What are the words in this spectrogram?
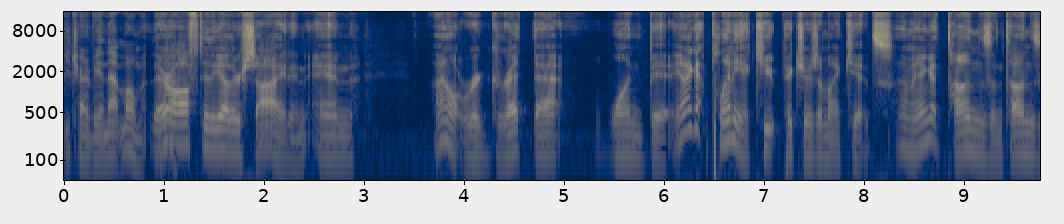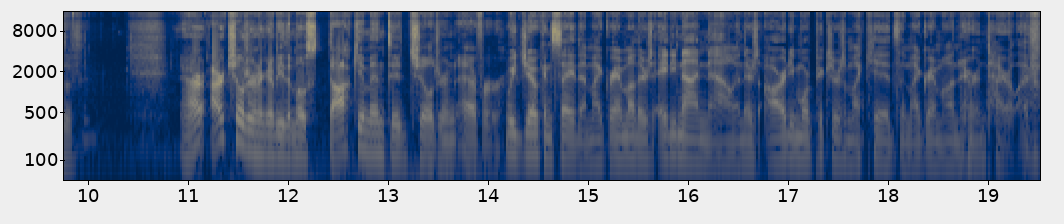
You try to be in that moment. they're Yeah. off to the other side and and i don't regret that one bit and i got plenty of cute pictures of my kids i mean i got tons and tons of and our, our children are going to be the most documented children ever We joke and say that my grandmother's 89 now, and there's already more pictures of my kids than my grandma in her entire life.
